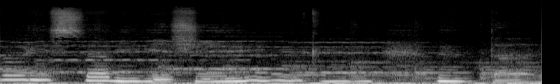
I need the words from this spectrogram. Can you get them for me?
人寂しく歌う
